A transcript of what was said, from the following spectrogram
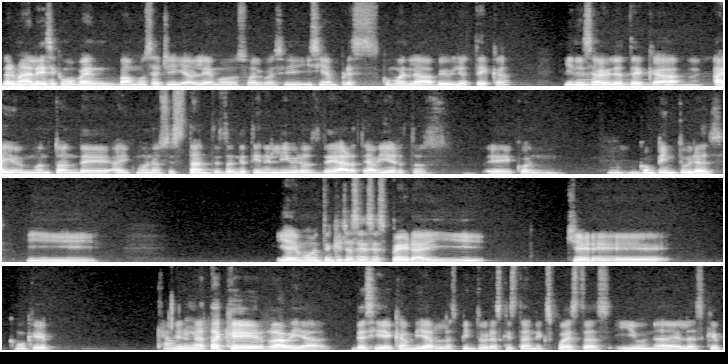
La hermana le dice como ven, vamos allí y hablemos o algo así. Y siempre es como en la biblioteca. Y en esa biblioteca ah. hay un montón de, hay como unos estantes donde tienen libros de arte abiertos eh, con, con pinturas. Y, y hay un momento en que ella se desespera y quiere como que en un ataque de rabia decide cambiar las pinturas que están expuestas y una de las que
